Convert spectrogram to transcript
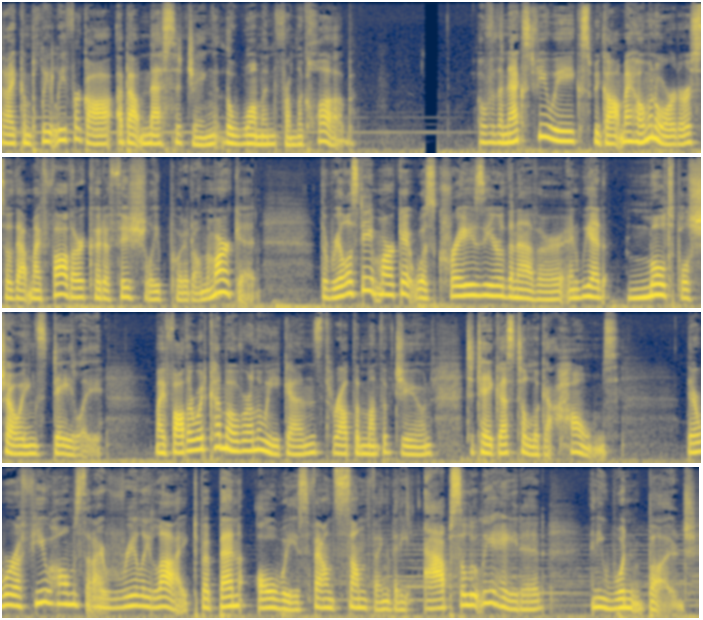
that I completely forgot about messaging the woman from the club. Over the next few weeks, we got my home in order so that my father could officially put it on the market. The real estate market was crazier than ever, and we had multiple showings daily. My father would come over on the weekends throughout the month of June to take us to look at homes. There were a few homes that I really liked, but Ben always found something that he absolutely hated and he wouldn't budge.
